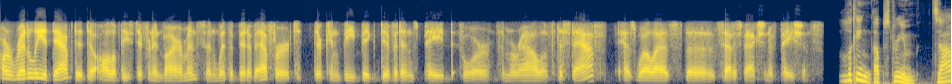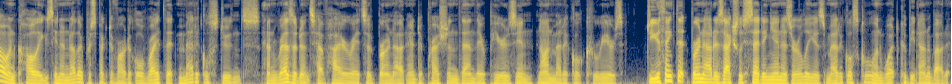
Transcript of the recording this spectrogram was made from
are readily adapted to all of these different environments, and with a bit of effort, there can be big dividends paid for the morale of the staff as well as the satisfaction of patients. Looking upstream, Zhao and colleagues in another perspective article write that medical students and residents have higher rates of burnout and depression than their peers in non medical careers. Do you think that burnout is actually setting in as early as medical school, and what could be done about it?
